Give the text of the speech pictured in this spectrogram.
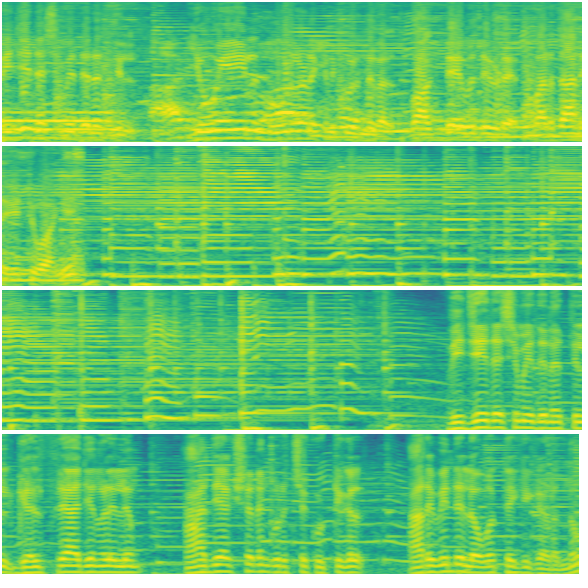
വിജയദശമി ദിനത്തിൽ യു എയിൽ നൂറുകണക്കിന് കുരുന്നുകൾ വാഗ്ദേവതയുടെ വരദാനം ഏറ്റുവാങ്ങി. വിജയദശമി ദിനത്തിൽ ഗൾഫ് രാജ്യങ്ങളിലും ആദ്യാക്ഷരം കുറിച്ച് കുട്ടികൾ അറിവിന്റെ ലോകത്തേക്ക് കടന്നു.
